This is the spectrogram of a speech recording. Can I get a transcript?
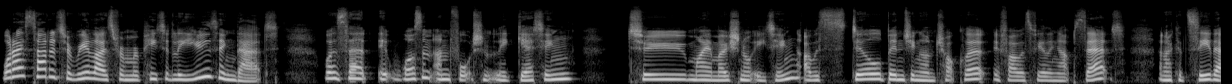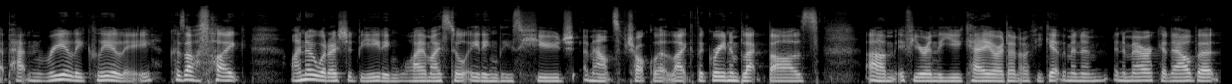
what I started to realize from repeatedly using that was that it wasn't unfortunately getting to my emotional eating. I was still binging on chocolate if I was feeling upset. And I could see that pattern really clearly because I was like, I know what I should be eating. Why am I still eating these huge amounts of chocolate, like the Green and Black bars? Um, if you're in the UK, or I don't know if you get them in in America now, but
